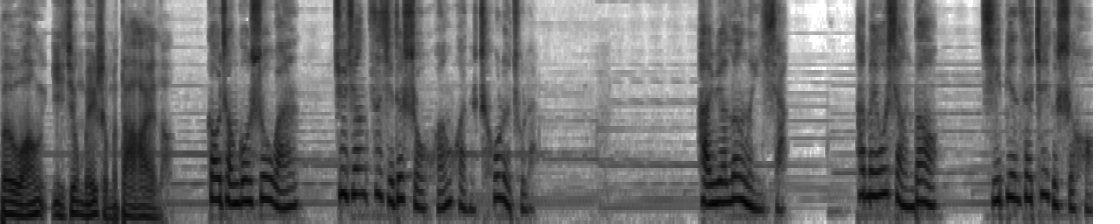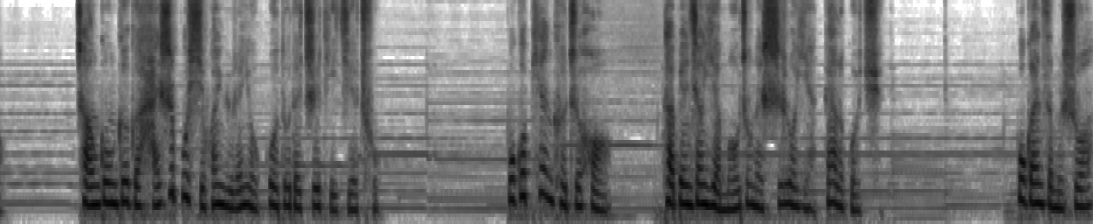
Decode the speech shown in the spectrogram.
本王已经没什么大碍了。高长恭说完，就将自己的手缓缓的抽了出来。韩月愣了一下，他没有想到，即便在这个时候，长恭哥哥还是不喜欢与人有过多的肢体接触。不过片刻之后。他便将眼眸中的失落掩盖了过去。不管怎么说，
